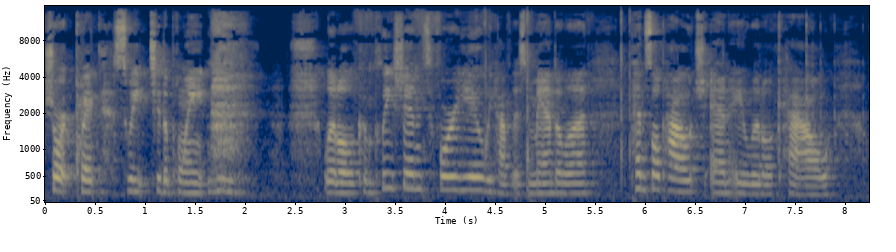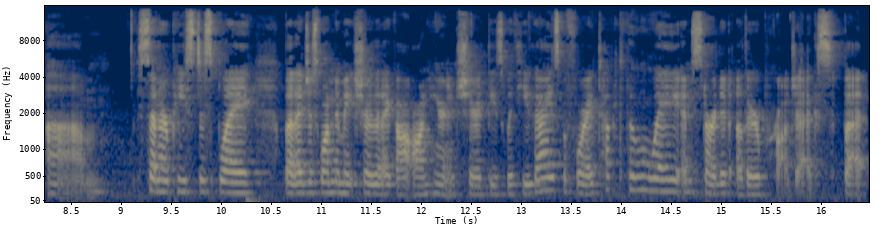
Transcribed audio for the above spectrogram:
short, quick, sweet, to the point little completions for you. We have this mandala pencil pouch and a little cow um, centerpiece display, but I just wanted to make sure that I got on here and shared these with you guys before I tucked them away and started other projects. But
